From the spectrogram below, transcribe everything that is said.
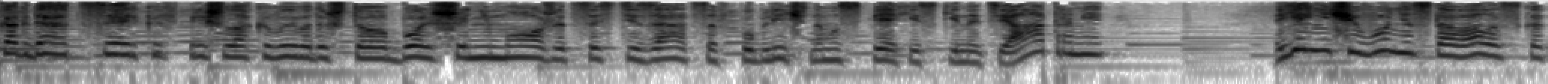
Когда церковь пришла к выводу, что больше не может состязаться в публичном успехе с кинотеатрами, ей ничего не оставалось, как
